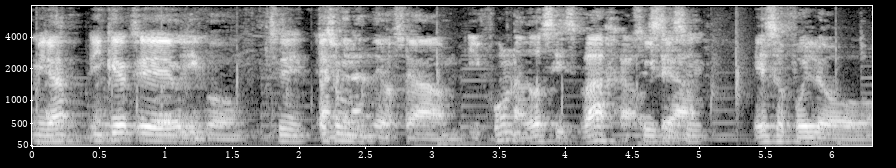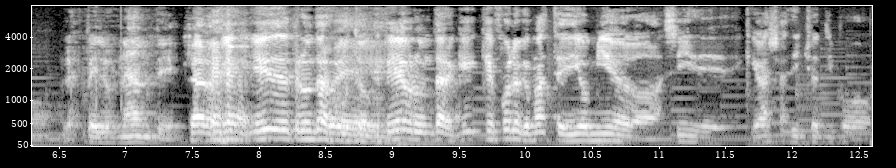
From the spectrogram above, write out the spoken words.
Mira, y que. eh, sí, tan es un. grande, o sea, y fue una dosis baja. Sí, o sea, sí. eso fue lo, lo espeluznante. Claro, te iba a preguntar justo, te iba a preguntar, ¿qué, qué fue lo que más te dio miedo así de, de que hayas dicho tipo,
